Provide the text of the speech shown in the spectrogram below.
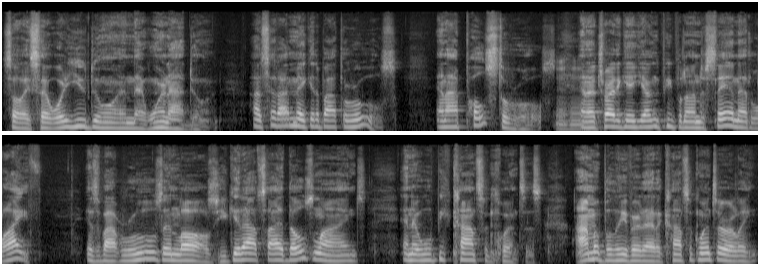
So they said, What are you doing that we're not doing? I said, I make it about the rules and I post the rules. Mm-hmm. And I try to get young people to understand that life is about rules and laws. You get outside those lines and there will be consequences. I'm a believer that a consequence early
